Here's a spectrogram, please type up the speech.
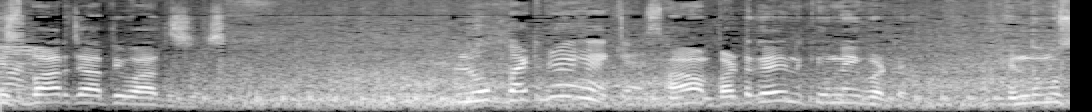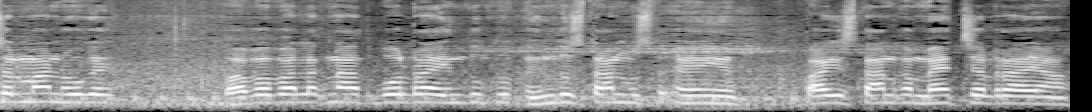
इस बार जातिवाद से लोग बट गए हैं क्या? हाँ बट गए क्यों नहीं बटे? हिंदू मुसलमान हो गए। बाबा बालकनाथ बोल रहा है हिंदू हिंदुस्तान पाकिस्तान का मैच चल रहा है यहाँ।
